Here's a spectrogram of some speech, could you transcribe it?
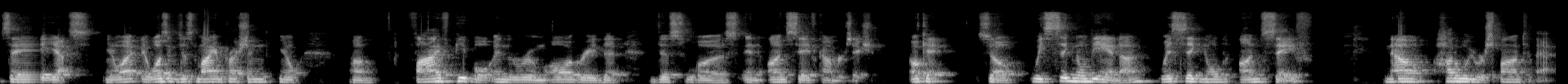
say yes. You know what? It wasn't just my impression. You know, um, five people in the room all agreed that this was an unsafe conversation. Okay, so we signaled the andon. We signaled unsafe. Now, how do we respond to that?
